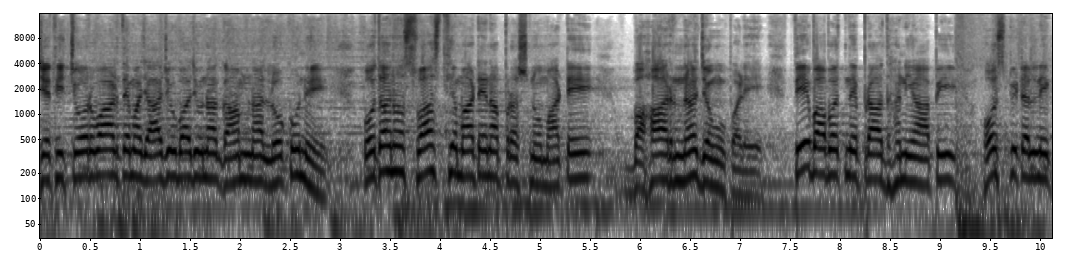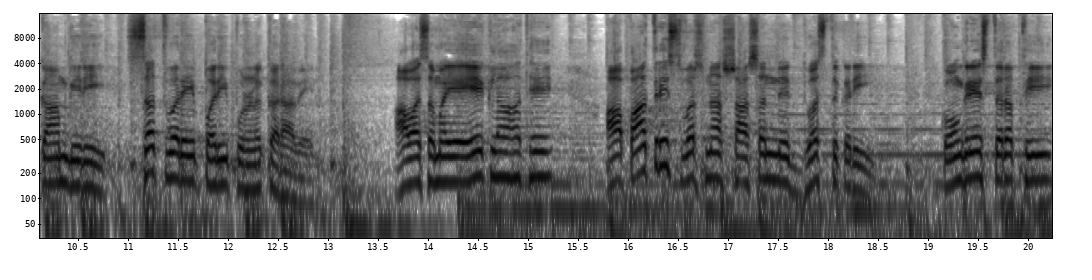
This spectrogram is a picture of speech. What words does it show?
જેથી ચોરવાડ તેમજ આજુબાજુના ગામના લોકોને પોતાના સ્વાસ્થ્ય માટેના પ્રશ્નો માટે બહાર ન જવું પડે. તે બાબતને પ્રાધાન્ય આપી હોસ્પિટલની કામગીરી સત્વરે પરિપૂર્ણ કરાવેલ. આવા સમયે એકલા હાથે આ પાંત્રીસ વર્ષના શાસનને ધ્વસ્ત કરી કોંગ્રેસ તરફથી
